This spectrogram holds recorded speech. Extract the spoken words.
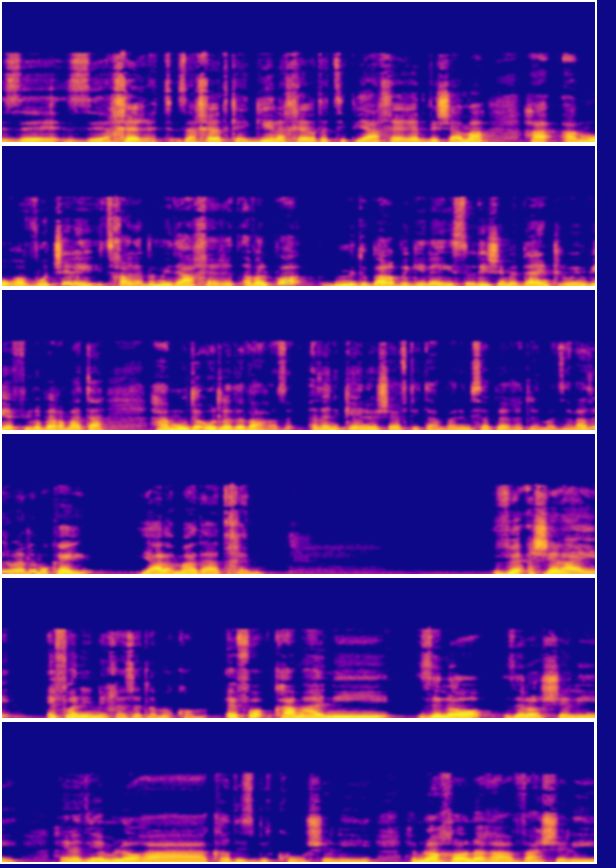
זה, זה אחרת. זה אחרת כי הגיל אחרת, הציפייה אחרת ושם המעורבות שלי צריכה להיות במידה אחרת. אבל פה מדובר בגילי יסודי שהם עדיין תלויים בי אפילו ברמת המודעות לדבר הזה. אז אני כן יושבת איתם ואני מספרת להם על זה ואז אני אומרת להם אוקיי, יאללה, מה דעתכם? והשאלה היא איפה אני נכנסת למקום? איפה, כמה אני, זה לא, זה לא שלי, הילדים הם לא הכרטיס ביקור שלי, הם לא החלון הראווה שלי,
